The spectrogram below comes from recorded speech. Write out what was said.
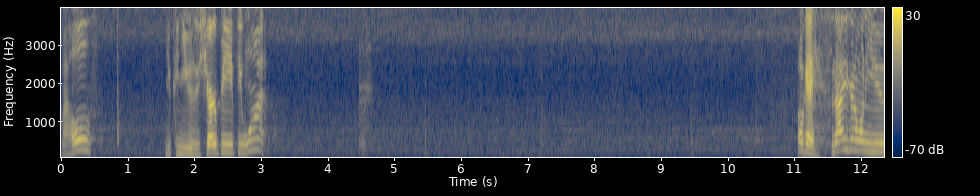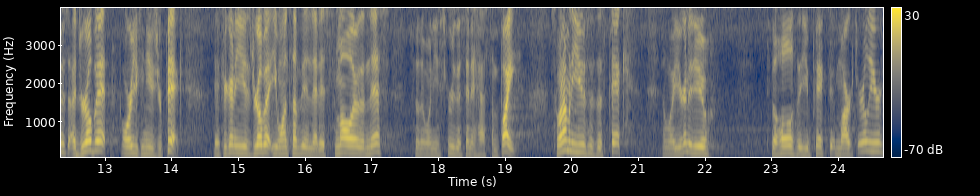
my holes. You can use a Sharpie if you want. Okay, so now you're gonna want to use a drill bit or you can use your pick. If you're gonna use drill bit, you want something that is smaller than this so that when you screw this in, it has some bite. So what I'm gonna use is this pick and what you're gonna do to the holes that you picked and marked earlier,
